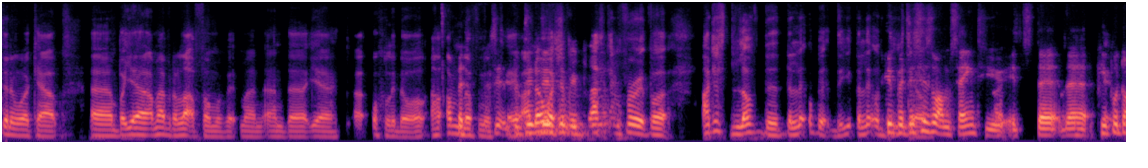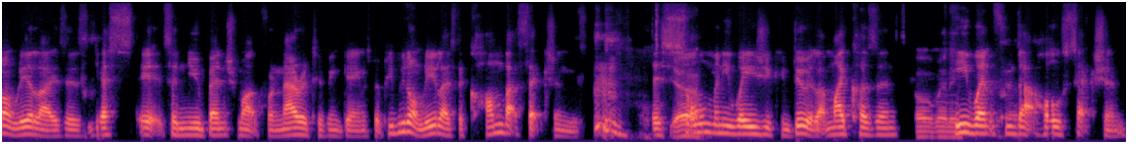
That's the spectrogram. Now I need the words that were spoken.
didn't work out. Um, but yeah, I'm having a lot of fun with it, man. And uh, yeah, all in all, I'm loving this game. I know I should be blasting through it, but I just love the the little bit, the, the little. Dude, but this is what I'm saying to you. It's the the people don't realize is yes, it's a new benchmark for narrative in games, but people don't realize the combat sections. There's yeah. so many ways you can do it. Like my cousin, so many. he went through yeah. that whole section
